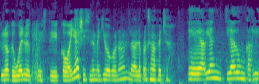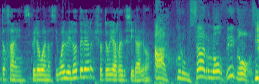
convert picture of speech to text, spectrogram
creo que vuelve este Kobayashi, si no me equivoco, ¿no? La, la próxima fecha. Eh, habían tirado un Carlito Sainz, pero bueno, si vuelve Lotterer, yo te voy a decir algo. A cruzar los dedos.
